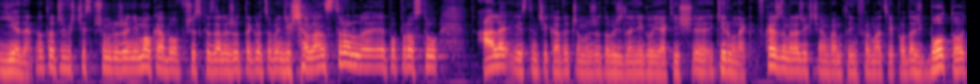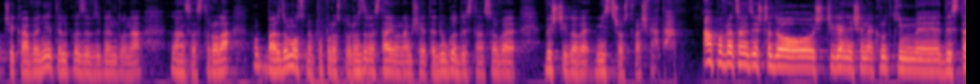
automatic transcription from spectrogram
1. No to oczywiście z przymrużeniem oka, bo wszystko zależy od tego, co będzie chciał Lance Stroll e, po prostu, ale jestem ciekawy, czy może to być dla niego jakiś kierunek. W każdym razie chciałem Wam tę informację podać, bo to ciekawe nie tylko ze względu na Lansa Strolla, bo bardzo mocno po prostu rozrastają nam się te długodystansowe, wyścigowe Mistrzostwa Świata. A powracając jeszcze do ścigania się na krótkim dystansie,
